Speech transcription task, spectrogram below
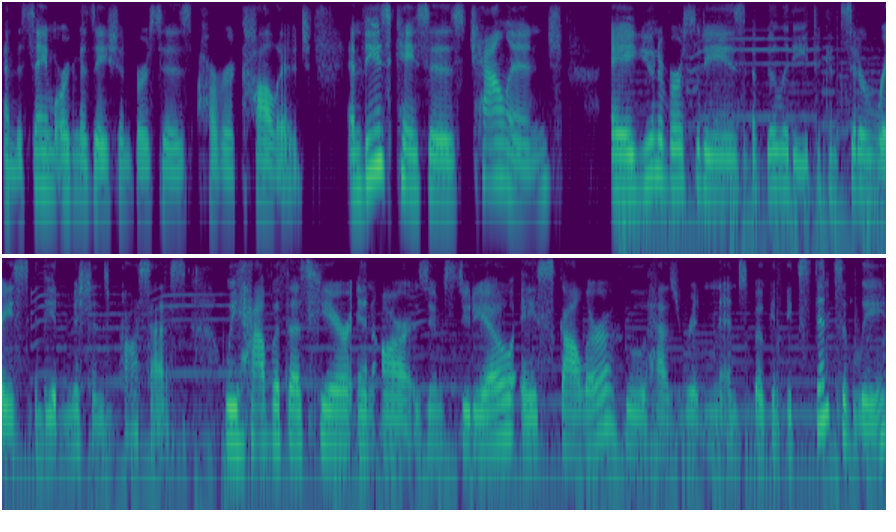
and the same organization versus Harvard College. And these cases challenge a university's ability to consider race in the admissions process. We have with us here in our Zoom studio a scholar who has written and spoken extensively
